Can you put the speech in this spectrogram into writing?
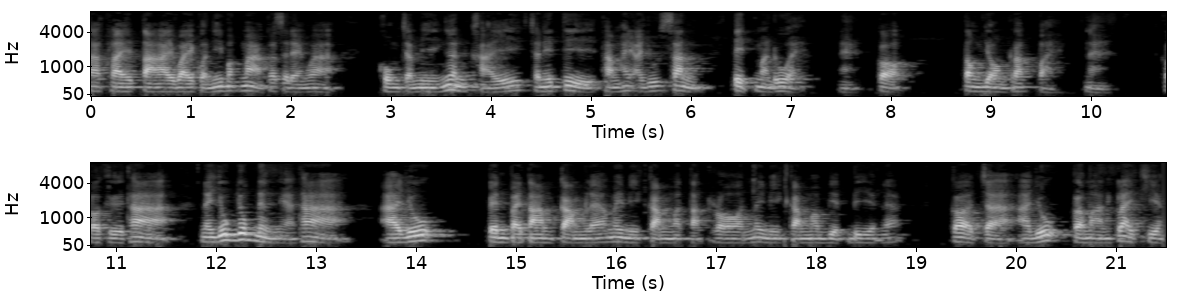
ถ้าใครตายไวกว่านี้มาก ๆ ก็แสดงว่า คงจะมีเงื่อนไขชนิดที่ทำให้อายุสั้นติดมาด้วยนะก็ต้องยอมรับไปนะก็คือถ้าในยุคยุคหนึ่งเนี่ยถ้าอายุ เป็นไปตามกรรมแล้วไม่มีกรรมมาตัดรอน ไม่มีกรรมมาเบียดเบียนแล้ว ก็จะอายุประมาณใกล้เคียง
